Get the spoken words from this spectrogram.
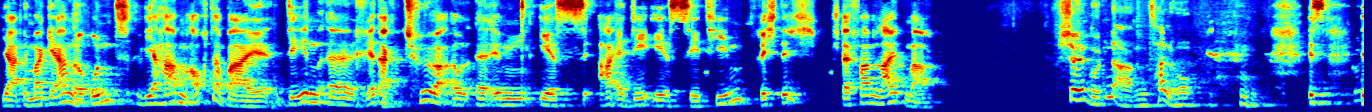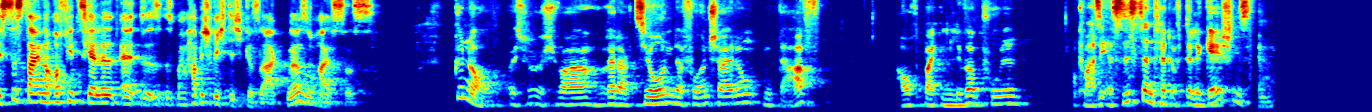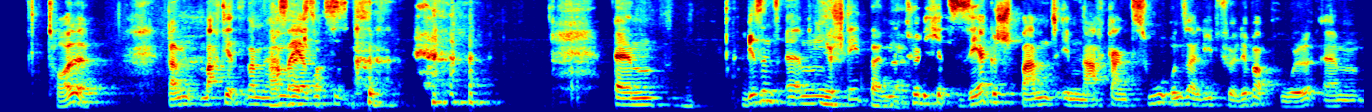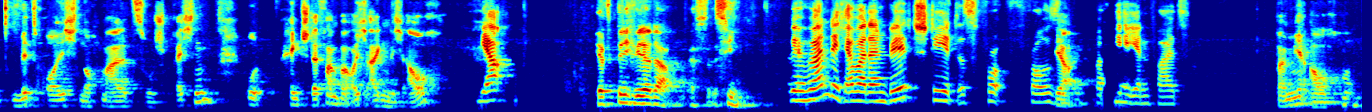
Ja, immer gerne. Und wir haben auch dabei den äh, Redakteur äh, im ESC, ARD-ESC-Team, richtig? Stefan Leitner. Schönen guten Abend, hallo. Ist, ist es deine offizielle, äh, habe ich richtig gesagt, ne? So heißt es. Genau, ich, ich war Redaktion der Vorentscheidung und darf auch bei in Liverpool quasi Assistant Head of Delegation sein. Toll. Dann macht jetzt, dann das haben wir ja sozusagen. ähm, wir sind ähm, Hier steht bei mir. natürlich jetzt sehr gespannt im Nachgang zu unser Lied für Liverpool ähm, mit euch nochmal zu sprechen. Und hängt Stefan bei euch eigentlich auch? Ja. Jetzt bin ich wieder da. Es ist hin. Wir hören dich, aber dein Bild steht, ist frozen. Ja. Bei mir jedenfalls. Bei mir auch.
